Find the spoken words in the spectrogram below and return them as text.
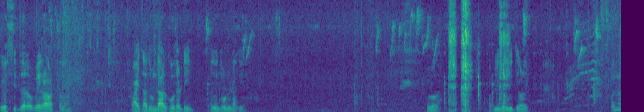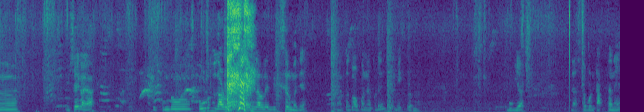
व्यवस्थित जरा वेगळा वाटताला पायत अजून डार्क होसाठी अजून थोडी टाकी. हे बघा. आपली घरगुती हळद. पण विषय काय हा? तो कुंडू थोडंसं जाड होतं त्याने लावलंय मिक्सरमध्ये. आता तो आपण याकडे मिक्स करणार. बघूया. जास्त पण टाकता नाही.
